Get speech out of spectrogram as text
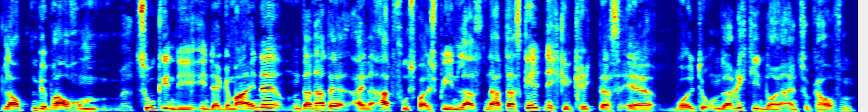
glaubten, wir brauchen Zug in, die, in der Gemeinde. Und dann hat er eine Art Fußball spielen lassen, hat das Geld nicht gekriegt, das er wollte, um da richtig neu einzukaufen.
